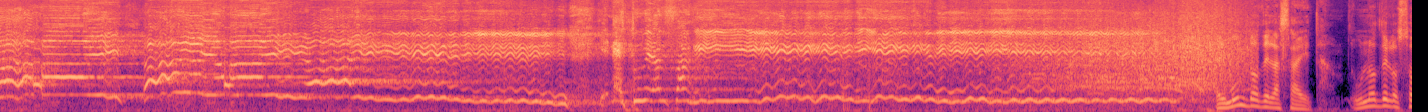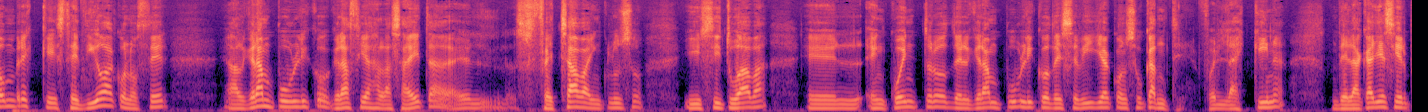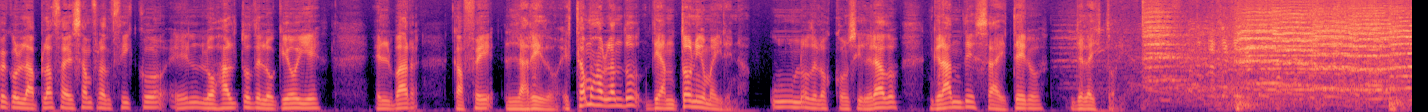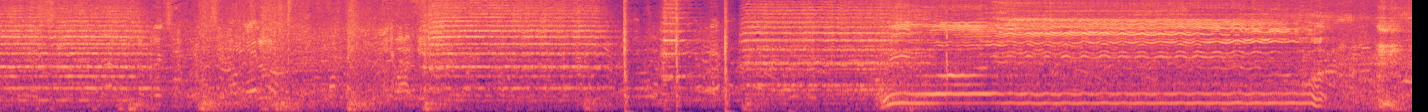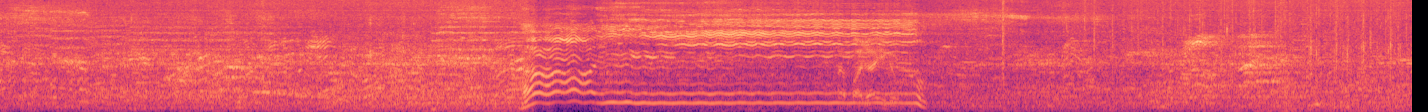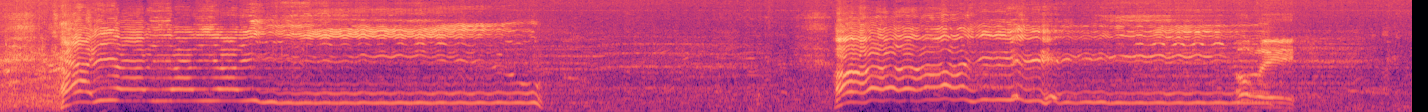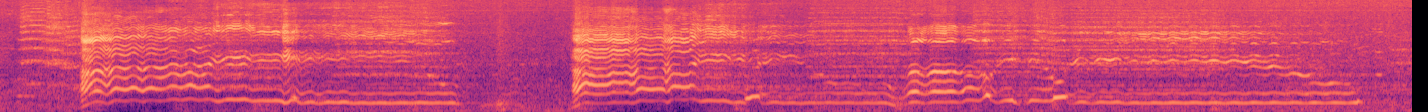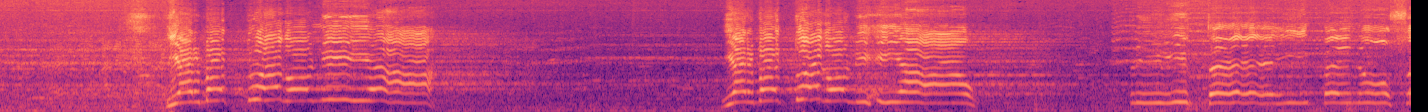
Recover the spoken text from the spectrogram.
ay, ay, estuviera en El mundo de la saeta, uno de los hombres que se dio a conocer al gran público gracias a la saeta, él fechaba incluso y situaba el encuentro del gran público de Sevilla con su cante. Fue en la esquina de la calle Sierpe con la plaza de San Francisco en los altos de lo que hoy es el bar Café Laredo. Estamos hablando de Antonio Mairena, uno de los considerados grandes saeteros de la historia. Arma tu agonía. Triste y penosa.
